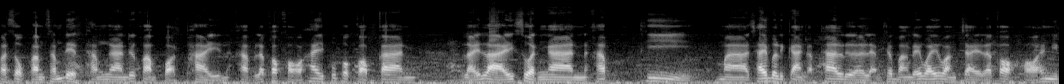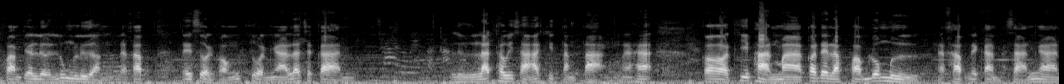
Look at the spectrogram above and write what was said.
ประสบความสำเร็จทำงานด้วยความปลอดภัยนะครับ แล้วก็ขอให้ผู้ประกอบการหลาย ๆ ส่วนงานนะครับที่มาใช้บริการกับท่าเรือแหลมฉบังได้ไว้วางใจ แล้วก็ขอให้มีความเจริญรุ่งเรืองนะครับ ในส่วนของส่วนงานราชการ หรือรัฐวิสาหกิจต่าง ๆ นะฮะก็ที่ผ่านมาก็ได้รับความร่วมมือนะครับในการประสานงาน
